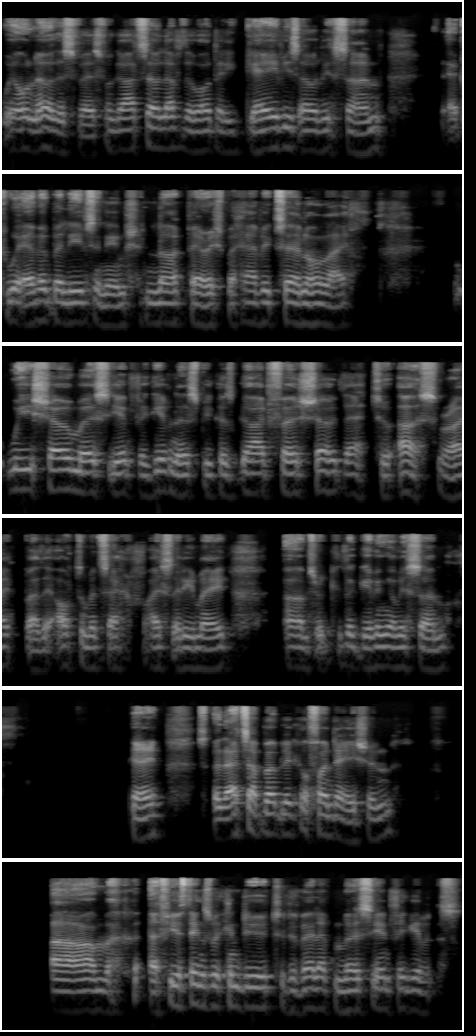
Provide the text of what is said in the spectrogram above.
We all know this verse. For God so loved the world that he gave his only son that whoever believes in him should not perish but have eternal life. We show mercy and forgiveness because God first showed that to us, right? By the ultimate sacrifice that he made um, through the giving of his son. Okay, so that's our biblical foundation. Um, a few things we can do to develop mercy and forgiveness.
